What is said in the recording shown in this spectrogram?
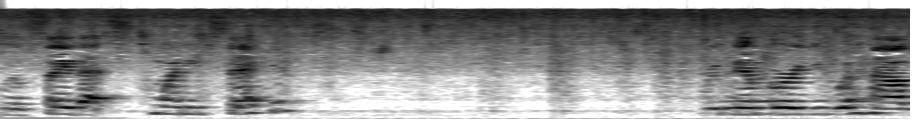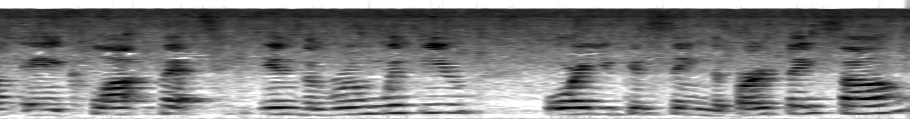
We'll say that's 20 seconds. Remember, you will have a clock that's in the room with you, or you can sing the birthday song.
